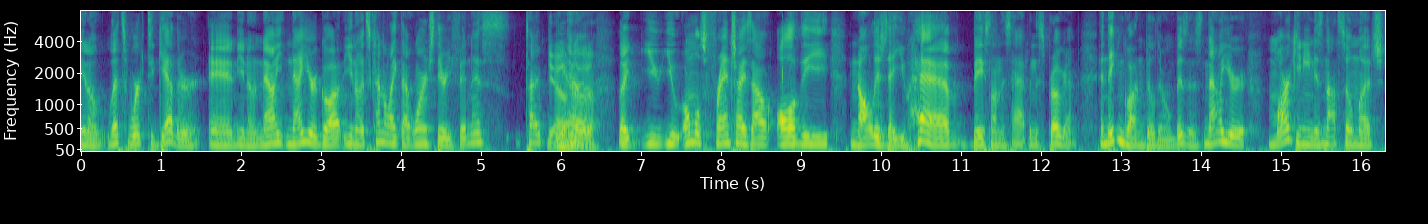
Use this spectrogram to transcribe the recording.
You know, let's work together. And you know, now now you're go out. You know, it's kind of like that Orange Theory Fitness type. Yeah. You know, yeah. like you you almost franchise out all the knowledge that you have based on this app and this program and they can go out and build their own business now your marketing is not so much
